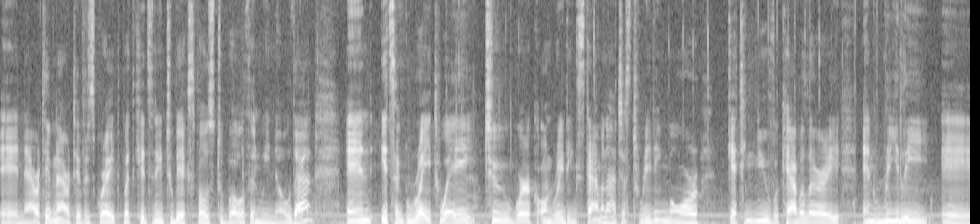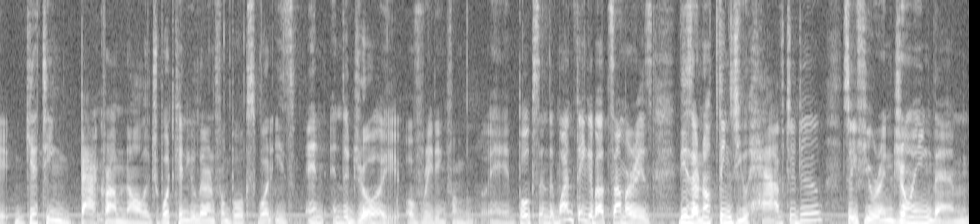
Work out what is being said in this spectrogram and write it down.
a narrative. Narrative is great, but kids need to be exposed to both, and we know that. And it's a great way to work on reading stamina, just reading more, getting new vocabulary, and really uh, getting background knowledge. What can you learn from books? What is, and, and the joy of reading from uh, books. And the one thing about summer is these are not things you have to do. So if you're enjoying them,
